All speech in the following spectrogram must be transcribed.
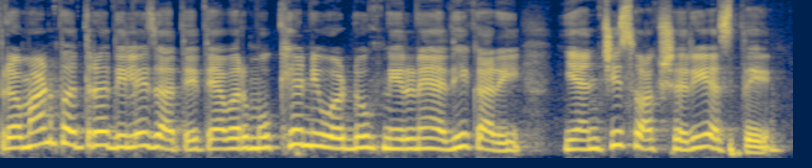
प्रमाणपत्र दिले जाते त्यावर मुख्य निवडणूक निर्णय अधिकारी यांची स्वाक्षरी असते.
